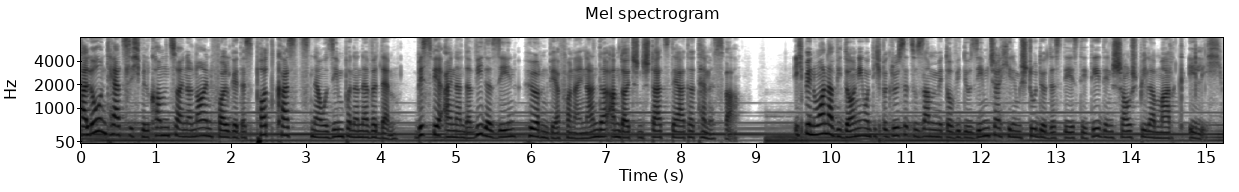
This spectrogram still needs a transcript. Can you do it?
Hallo und herzlich willkommen zu einer neuen Folge des Podcasts Neosimpona Nevedem. Bis wir einander wiedersehen, hören wir voneinander am Deutschen Staatstheater Temeswar. Ich bin Juana Vidoni und ich begrüße zusammen mit Ovidio Simca hier im Studio des DSTT den Schauspieler Mark Illich.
